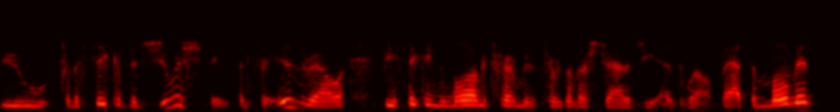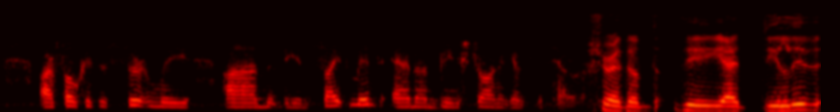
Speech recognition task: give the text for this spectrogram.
to, for the sake of the Jewish state and for Israel, be thinking long term in terms of our strategy as well. But at the moment, our focus is certainly on the incitement and on being strong against the terror. Sure, the the uh, dele-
